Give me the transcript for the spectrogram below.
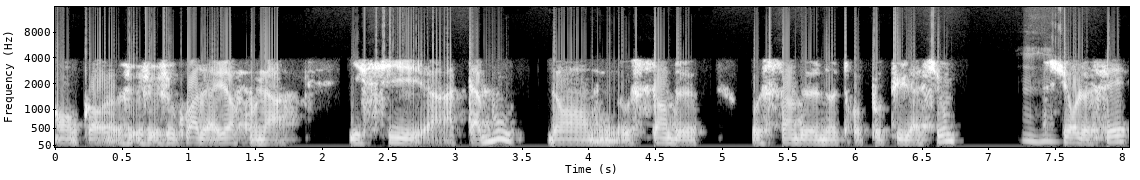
encore, je, crois d'ailleurs qu'on a ici un tabou dans, au sein de au sein de notre population mhm. sur le fait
